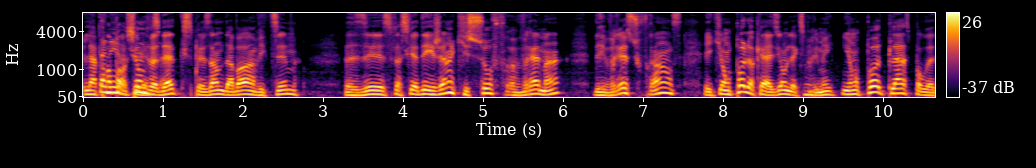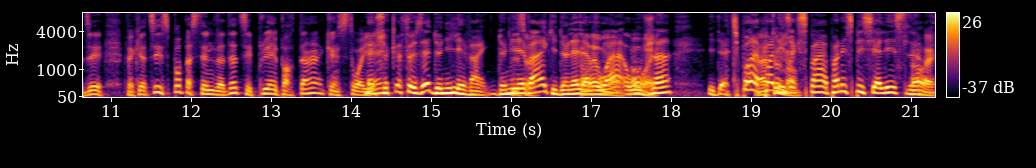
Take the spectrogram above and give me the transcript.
la, puis proportion de ça. vedettes qui se présentent d'abord en victime, c'est c'est parce qu'il y a des gens qui souffrent vraiment, des vraies souffrances, et qui n'ont pas l'occasion de l'exprimer. Ils n'ont pas de place pour le dire. Fait que, tu sais, c'est pas parce que t'es une vedette, c'est plus important qu'un citoyen. Mais ce que faisait Denis Lévesque. Denis. Lévesque, il donnait la au voix aux Ah ouais. gens. Il, tu pas, À pas le des experts, pas des spécialistes, là. Ah ouais.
